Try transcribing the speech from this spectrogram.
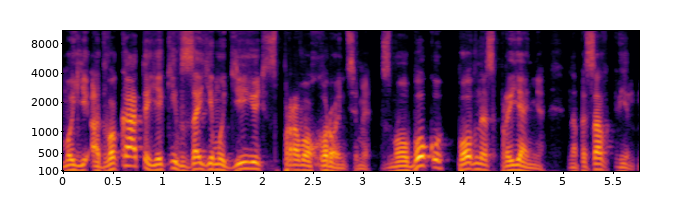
мої адвокати, які взаємодіють з правоохоронцями, з мого боку, повне сприяння. Написав він.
